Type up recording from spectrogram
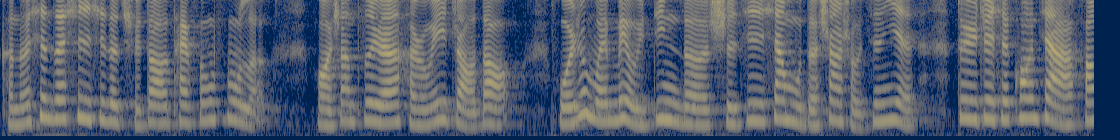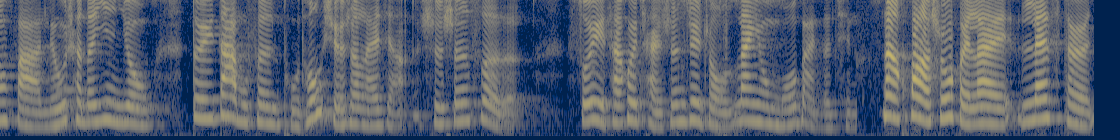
可能现在信息的渠道太丰富了，网上资源很容易找到。我认为没有一定的实际项目的上手经验，对于这些框架、方法、流程的应用，对于大部分普通学生来讲是生涩的，所以才会产生这种滥用模板的情。那话说回来，Lester，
